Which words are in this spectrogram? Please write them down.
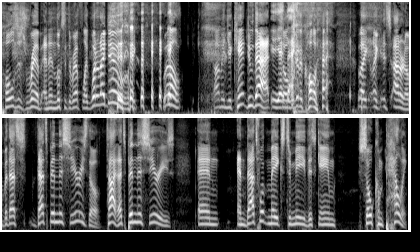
pulls his rib, and then looks at the ref like, "What did I do?" Like, well, I mean, you can't do that, Yeah, so that- we're gonna call that. Like, like it's I don't know, but that's that's been this series though, Ty. That's been this series, and and that's what makes to me this game so compelling.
